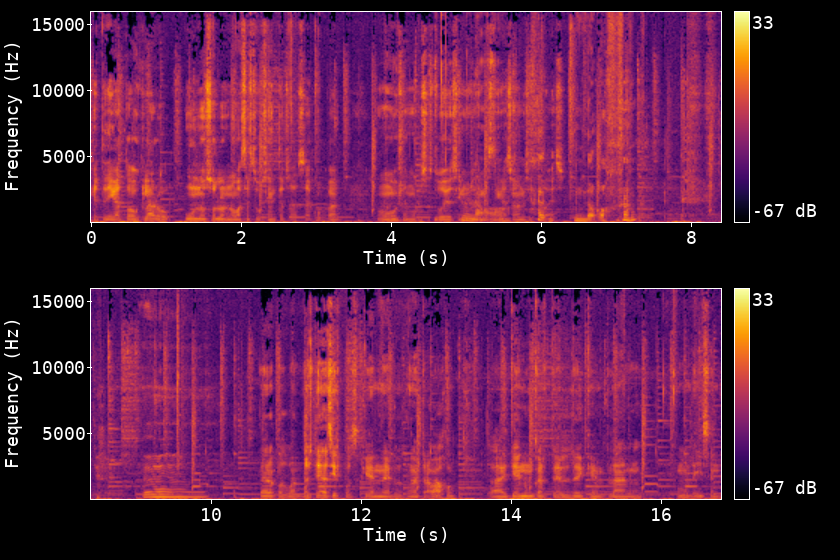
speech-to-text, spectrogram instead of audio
que te diga todo claro, uno solo no va a ser suficiente. O sea, se ocupan muchos, muchos estudios y muchas investigaciones y todo eso. no. Pero pues bueno, yo te iba a decir pues que en el, en el trabajo ahí tienen un cartel de que en plan, ¿cómo le dicen?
